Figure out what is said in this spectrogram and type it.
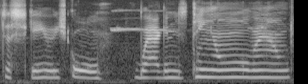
It's a scary skull wagging his tail all around.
